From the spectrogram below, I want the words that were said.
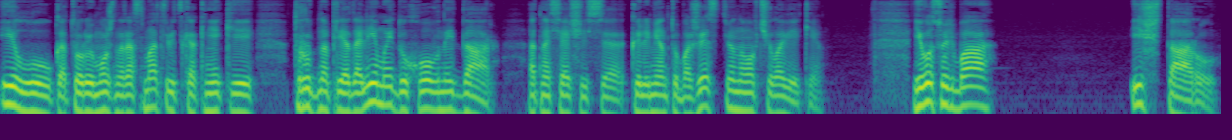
илу, которую можно рассматривать как некий труднопреодолимый духовный дар, относящийся к элементу божественного в человеке. Его судьба – Иштару,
